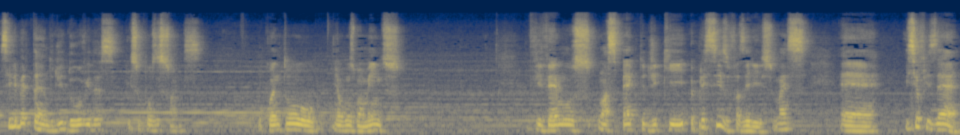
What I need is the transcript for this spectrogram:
se libertando de dúvidas e suposições. O quanto, em alguns momentos, vivemos um aspecto de que eu preciso fazer isso, mas é, e se eu fizer?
